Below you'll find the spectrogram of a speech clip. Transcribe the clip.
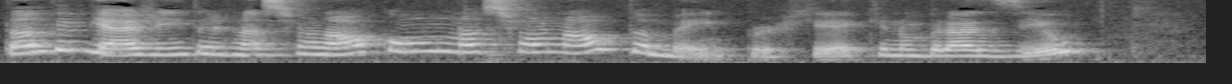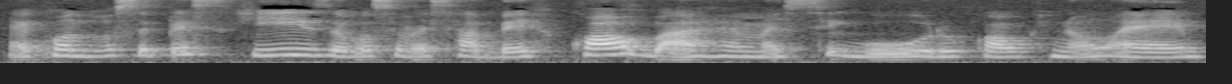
Tanto em viagem internacional como nacional também, porque aqui no Brasil É quando você pesquisa, você vai saber qual bairro é mais seguro, qual que não é.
